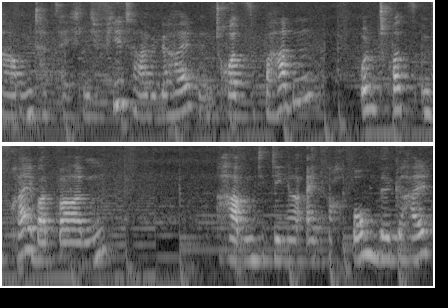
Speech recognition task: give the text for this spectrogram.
haben tatsächlich vier Tage gehalten. Trotz Baden und trotz im Freibad baden haben die Dinger einfach Bombe gehalten.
